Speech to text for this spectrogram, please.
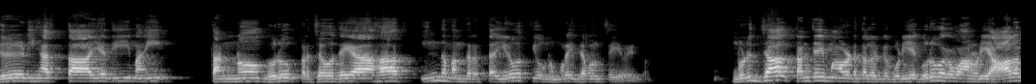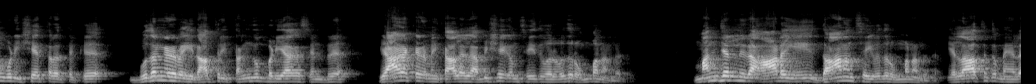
கிருணி ஹஸ்தாய தீமஹி. தன்னோ குரு பிரச்சோதயாகாத் இந்த மந்திரத்தை இருபத்தி ஒன்று முறை ஜபம் செய்ய வேண்டும். முடிஞ்சால் தஞ்சை மாவட்டத்தில் இருக்கக்கூடிய குரு பகவானுடைய ஆலங்குடி கஷேத்திரத்துக்கு புதன்கிழமை ராத்திரி தங்கும்படியாக சென்று வியாழக்கிழமை காலையில் அபிஷேகம் செய்து வருவது ரொம்ப நல்லது. மஞ்சள் நிற ஆடையை தானம் செய்வது ரொம்ப நல்லது. எல்லாத்துக்கும் மேல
